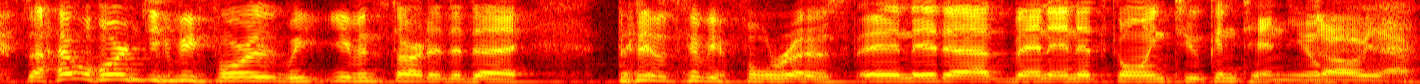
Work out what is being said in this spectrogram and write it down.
So I warned you before we even started today that it was going to be a full roast, and it has been, and it's going to continue. oh yeah.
